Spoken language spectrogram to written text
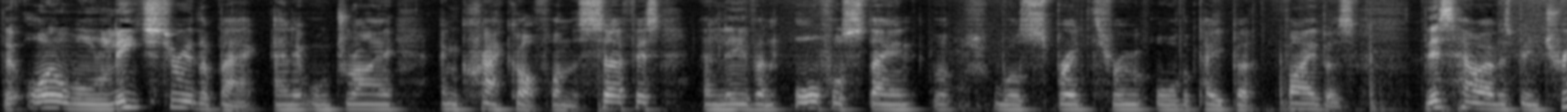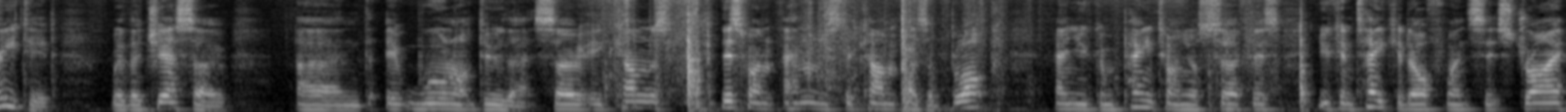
the oil will leach through the back and it will dry and crack off on the surface and leave an awful stain which will spread through all the paper fibers. This, however, has been treated with a gesso and it will not do that. So it comes, this one happens to come as a block and you can paint on your surface. You can take it off once it's dry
